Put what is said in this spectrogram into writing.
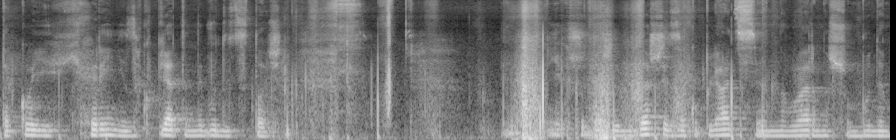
такої хрені закупляти не буду, це точно. Якщо навіть буде щось закуплятися, напевно, що будемо.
